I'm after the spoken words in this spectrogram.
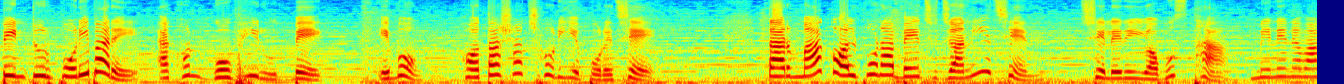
পিন্টুর পরিবারে এখন গভীর উদ্বেগ এবং হতাশা ছড়িয়ে পড়েছে। তার মা কল্পনা বেজ জানিয়েছেন, ছেলের এই অবস্থা মেনে নেওয়া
